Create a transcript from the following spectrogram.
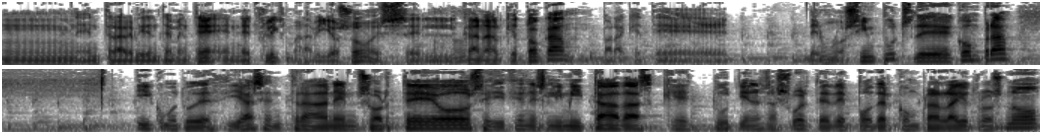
mm, entrar evidentemente en Netflix, maravilloso, es el canal que toca para que te den unos inputs de compra y como tú decías, entran en sorteos, ediciones limitadas que tú tienes la suerte de poder comprarla y otros no.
